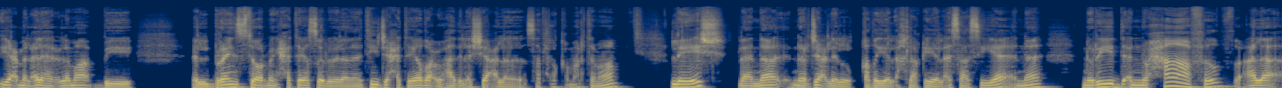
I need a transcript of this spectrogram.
يعمل عليها العلماء ب ال brainstorming حتى يصلوا إلى نتيجة حتى يضعوا هذه الأشياء على سطح القمر. تمام؟ ليش؟ لأن نرجع للقضية الأخلاقية الأساسية انه نريد أن نحافظ على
